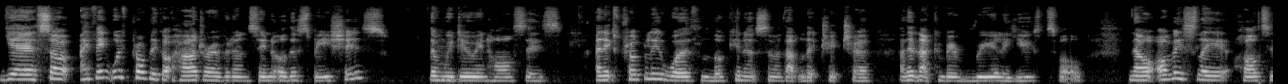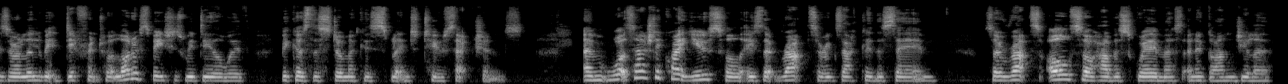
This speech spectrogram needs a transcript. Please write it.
Yeah, so I think we've probably got harder evidence in other species than we do in horses. And it's probably worth looking at some of that literature. I think that can be really useful. Now, obviously, horses are a little bit different to a lot of species we deal with because the stomach is split into two sections. And um, what's actually quite useful is that rats are exactly the same. So rats also have a squamous and a glandular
